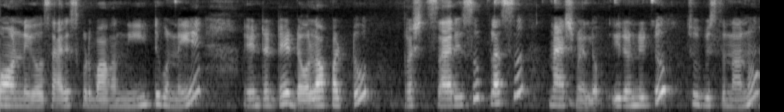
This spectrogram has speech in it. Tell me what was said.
బాగున్నాయో శారీస్ కూడా బాగా నీట్గా ఉన్నాయి. ఏంటంటే డోలా పట్టు క్రష్ శారీస్ ప్లస్ మ్యాష్మెల్లో ఈ రెండిటి చూపిస్తున్నాను.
